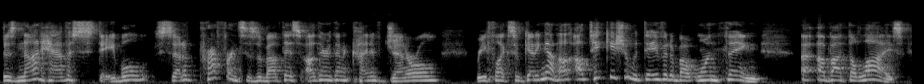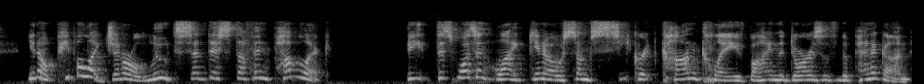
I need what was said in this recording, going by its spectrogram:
does not have a stable set of preferences about this other than a kind of general reflex of getting out. I'll, I'll take issue with David about one thing uh, about the lies. You know, people like General Lute said this stuff in public. The, this wasn't like, you know, some secret conclave behind the doors of the Pentagon.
